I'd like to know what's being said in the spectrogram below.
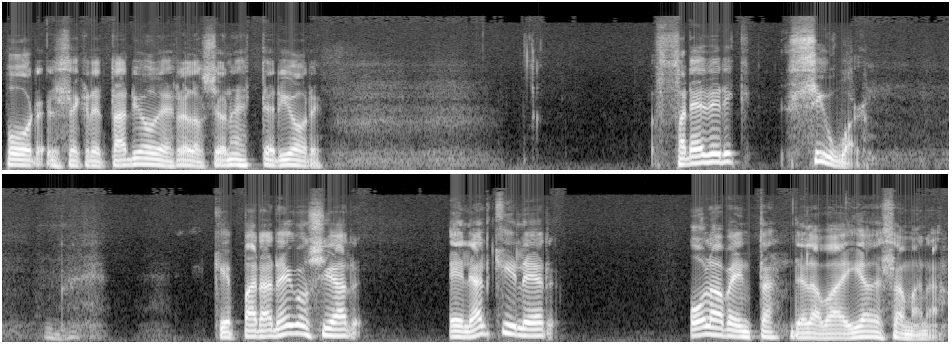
por el secretario de Relaciones Exteriores, Frederick Seward, que para negociar el alquiler o la venta de la bahía de Samaná.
